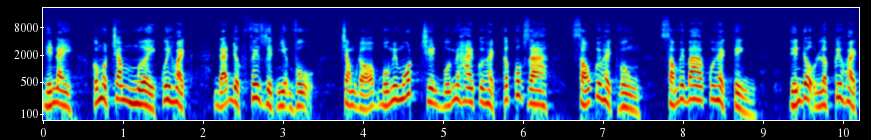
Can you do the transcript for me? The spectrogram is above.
Đến nay, có 110 quy hoạch đã được phê duyệt nhiệm vụ, trong đó 41 trên 42 quy hoạch cấp quốc gia, 6 quy hoạch vùng, 63 quy hoạch tỉnh. Tiến độ lập quy hoạch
